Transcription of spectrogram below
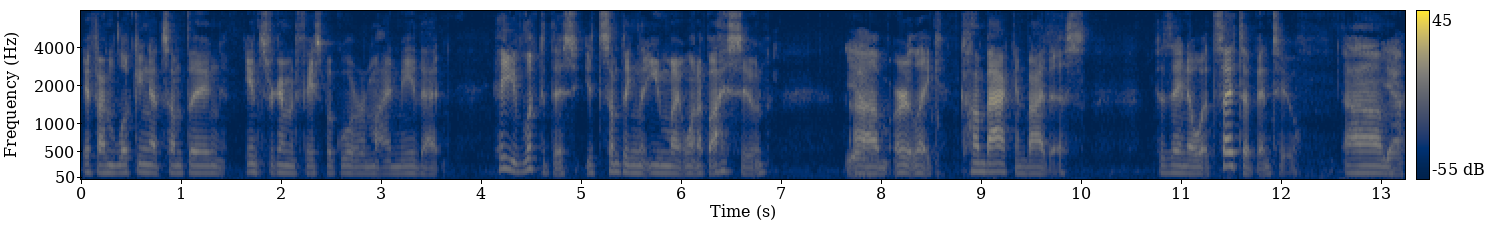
if I'm looking at something, Instagram and Facebook will remind me that hey, you've looked at this. It's something that you might want to buy soon. Yeah, Um, or like come back and buy this because they know what sites I've been to. Um, yeah,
